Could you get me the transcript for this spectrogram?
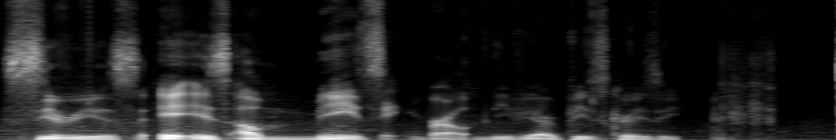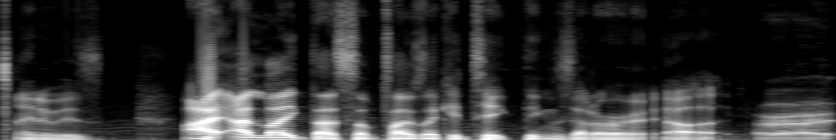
serious, it is amazing, bro. DVRP is crazy. Anyways, I I like that sometimes I can take things that are uh All right.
